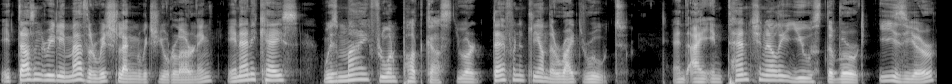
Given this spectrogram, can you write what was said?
it doesn't really matter which language you're learning. In any case, with my Fluent podcast, you are definitely on the right route. And I intentionally used the word easier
